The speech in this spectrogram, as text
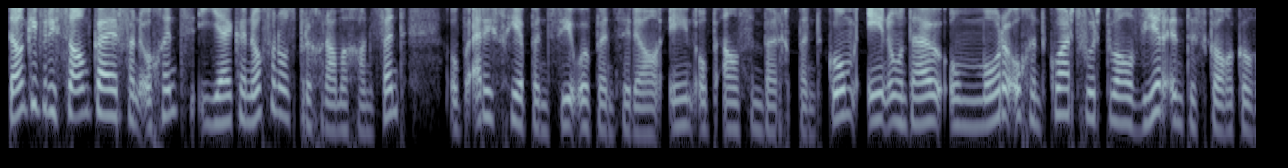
Dankie vir die saamkuier vanoggend. Jy kan nog van ons programme gaan vind op rsg.co.za en op elsenburg.com en onthou om môreoggend kwart voor 12 weer in te skakel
